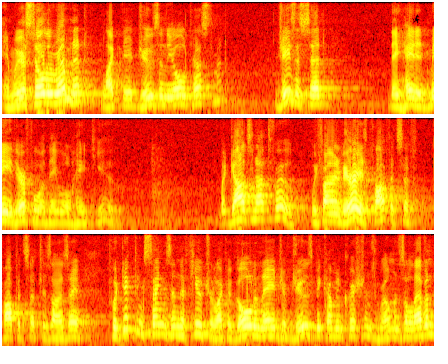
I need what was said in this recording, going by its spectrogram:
And we are still the remnant, like the Jews in the Old Testament. Jesus said, They hated me, therefore they will hate you. But God's not through. We find various prophets, prophets such as Isaiah predicting things in the future, like a golden age of Jews becoming Christians, Romans 11.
